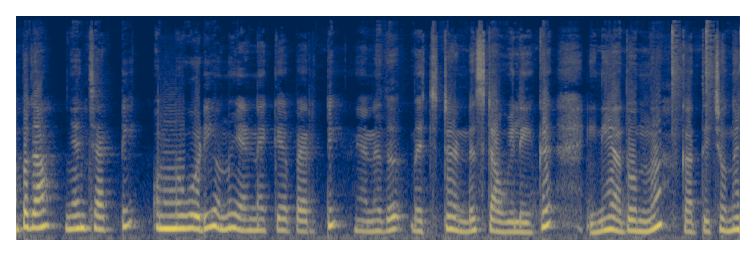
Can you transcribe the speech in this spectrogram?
അപ്പോൾ ദാ ഞാൻ ചട്ടി ഒന്നുകൂടി ഒന്ന് എണ്ണയൊക്കെ പുരട്ടി ഞാനത് വെച്ചിട്ടുണ്ട് സ്റ്റൗവിലേക്ക്. ഇനി അതൊന്ന് കത്തിച്ചൊന്ന്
